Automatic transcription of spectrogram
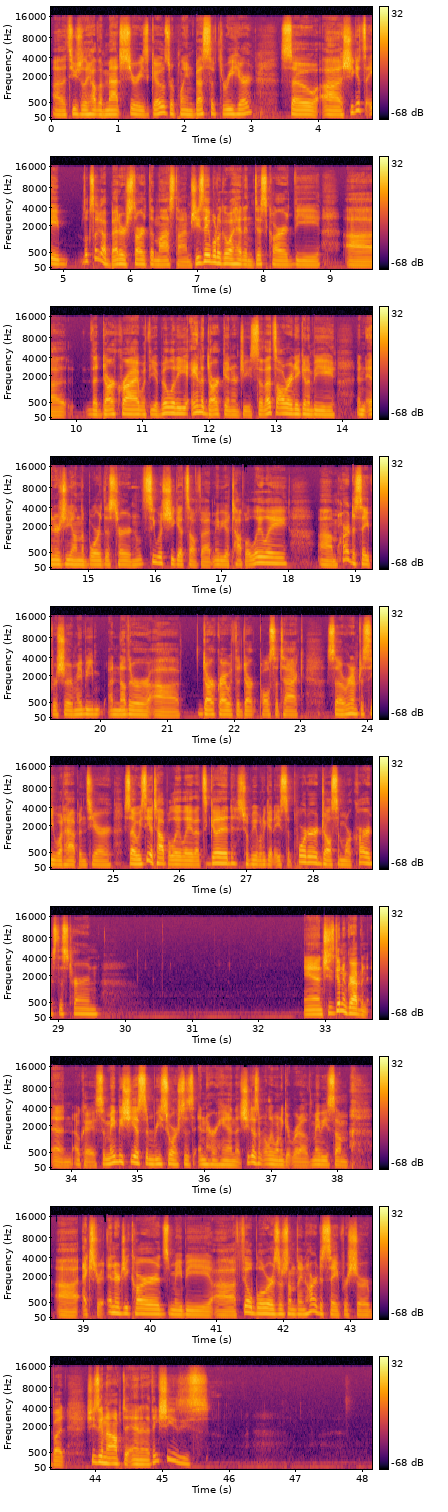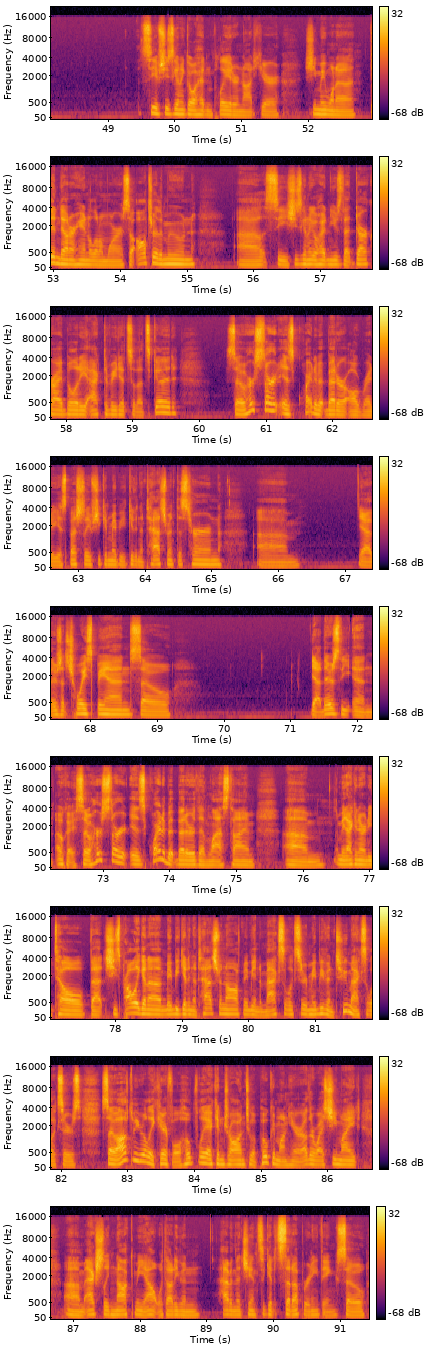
Uh, that's usually how the match series goes. We're playing best of three here. So uh, she gets a looks like a better start than last time. She's able to go ahead and discard the uh, the Darkrai with the ability and a Dark Energy, so that's already going to be an energy on the board this turn. Let's see what she gets off that. Maybe a Tapu Lele. Um, hard to say for sure. Maybe another uh, Darkrai with the Dark Pulse attack. So we're gonna have to see what happens here. So we see a Tapu Lele, that's good. She'll be able to get a supporter, draw some more cards this turn and she's going to grab an N. Okay, so maybe she has some resources in her hand that she doesn't really want to get rid of. Maybe some uh, extra energy cards, maybe uh, Field Blowers or something. Hard to say for sure, but she's going to opt to N, and I think she's. Let's see if she's going to go ahead and play it or not here. she may want to thin down her hand a little more. So Altar the Moon, uh, let's see, she's going to go ahead and use that Darkrai ability, activate it, so that's good. So her start is quite a bit better already, especially if she can maybe get an attachment this turn. Um, yeah, there's a choice band, so yeah, there's the N. Okay, so her start is quite a bit better than last time. Um, I mean, I can already tell that she's probably gonna maybe get an attachment off, maybe into Max Elixir, maybe even two Max Elixirs. So I'll have to be really careful. Hopefully, I can draw into a Pokemon here. Otherwise, she might um, actually knock me out without even having the chance to get it set up or anything. So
